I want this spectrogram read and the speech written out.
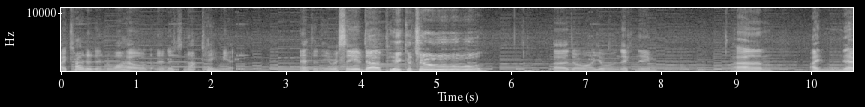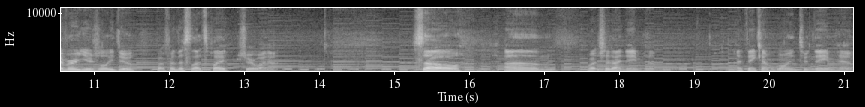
I caught it in the wild, and it's not tame yet. Anthony received a Pikachu! Uh, do I want to give him a nickname? Um, I never usually do, but for this Let's Play, sure, why not? So, um, what should I name him? I think I'm going to name him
